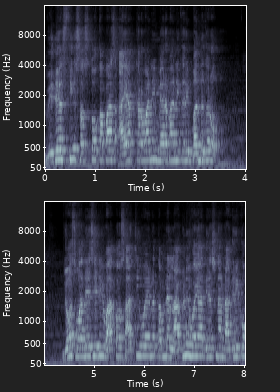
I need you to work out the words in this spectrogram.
વિદેશથી સસ્તો કપાસ આયાત કરવાની મહેરબાની કરી બંધ કરો. જો સ્વદેશીની વાતો સાચી હોય અને તમને લાગણી હોય આ દેશના નાગરિકો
